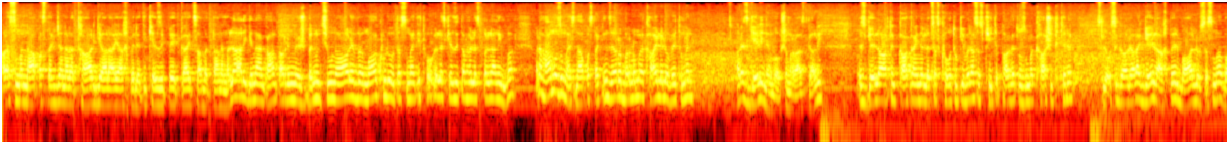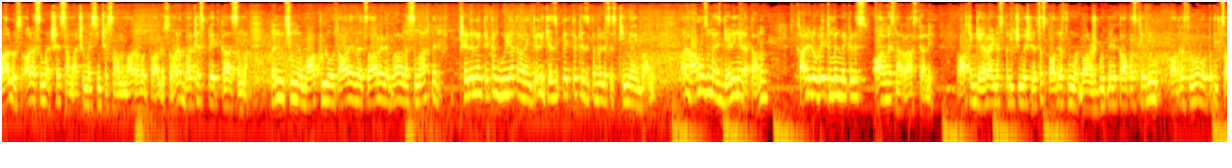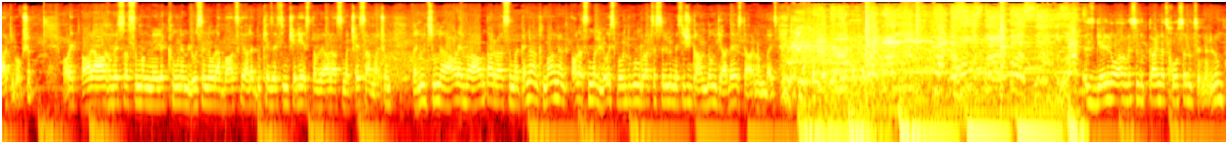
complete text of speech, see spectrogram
Ասում են ապաստակ ջան արա թարգի արա ախպելը դի քեզի պետք է ցավը տանեմ։ Լարի գնանք անտարի մեջ բնությունը արևը մաքուրը, դասում այդ թողել ես քեզի տվել ես պլանին, բա։ Արա համոզում ես նա ապաստակին ձեռը բռնում է քայլելով էթում են։ Արես գելին են ոբշում ռաստ գալի։ Այս գելը արդեն կակայինը լցած քոթուկի վրա, ասես քիթը փագած ուզում է քաշի թքերը։ Սլոսը գալի արա գել ախպեր բալուս, ասում է բալուս, արա ասում է չես ամաչում, ես ինչ ես անում առավոտ բալուսով, արա բա քեզ պետք է ասում է։ Բնությունը մաքրոտ, արևը, ծառերը, բան, ասում ախպեր, չելել ենք այդքան գույա տանենք, էլի քեզի պետք է քեզի տվել ես քիմիային բան։ Արա համոզում ես գելին էլ է տանում։ Քալելով եթում են մեկել ես աղմեսն առաստ գալի։ Արդեն գերայինը սպրիչի մեջ լեցած պատրաստվում է բաժգուտները կապած թևին, պատրաստվում է որ պետք ծակի ոբշը։ Արդ արա աղմես ասում եմ մելը քունեմ լուսը նորա բաց գալը դու քեզ այս ինչերի ես տվել ասում է չես ամաչում։ Բնությունը արևը անտառ ասում է գնանք մանանք արա ասում է լույս որ դու ռացը սելում ես իշ գանդոն ջադա ես դառնում բայց Այս գելն ու աղվեսը կայնած խոսալուց են ելնում։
